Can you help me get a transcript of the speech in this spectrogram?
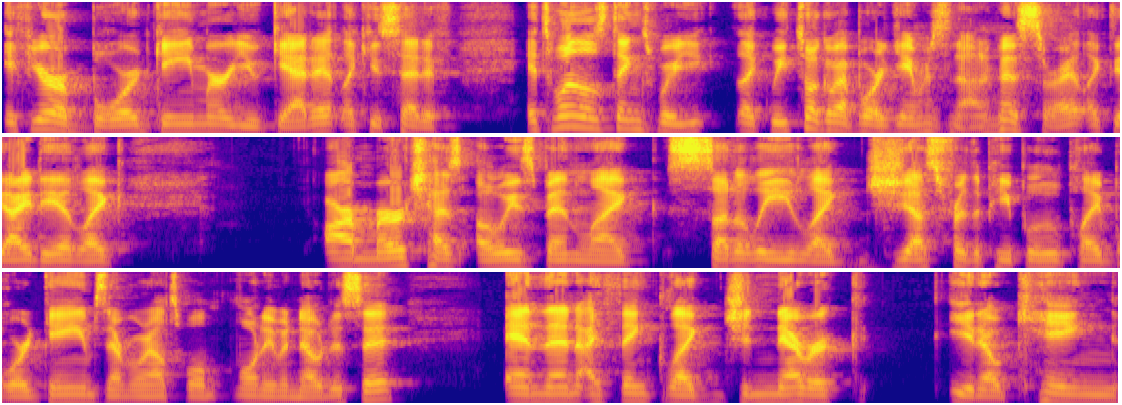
if you're a board gamer you get it. Like you said if it's one of those things where you like we talk about board gamers anonymous right? Like the idea like our merch has always been like subtly like just for the people who play board games and everyone else won't, won't even notice it. And then i think like generic you know king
